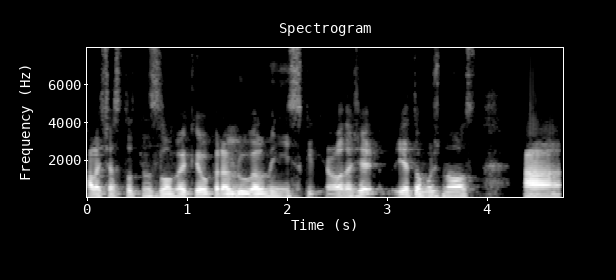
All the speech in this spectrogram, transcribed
ale často ten zlomek je opravdu hmm. velmi nízký. Jo? Takže je to možnost, a,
